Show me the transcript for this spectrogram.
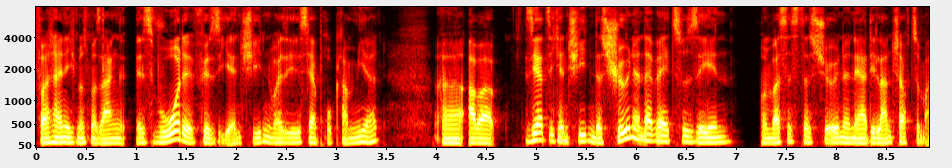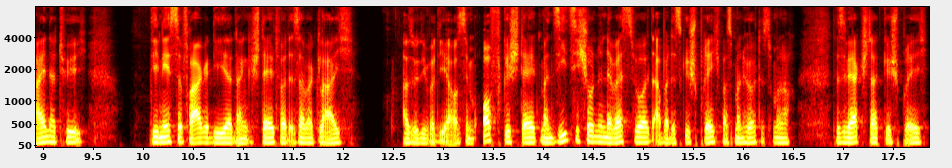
Wahrscheinlich muss man sagen, es wurde für sie entschieden, weil sie ist ja programmiert. Äh, aber sie hat sich entschieden, das Schöne in der Welt zu sehen. Und was ist das Schöne? Naja, die Landschaft zum einen natürlich. Die nächste Frage, die ja dann gestellt wird, ist aber gleich, also die wird ja aus dem Off gestellt. Man sieht sich schon in der Westworld, aber das Gespräch, was man hört, ist immer noch das Werkstattgespräch.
